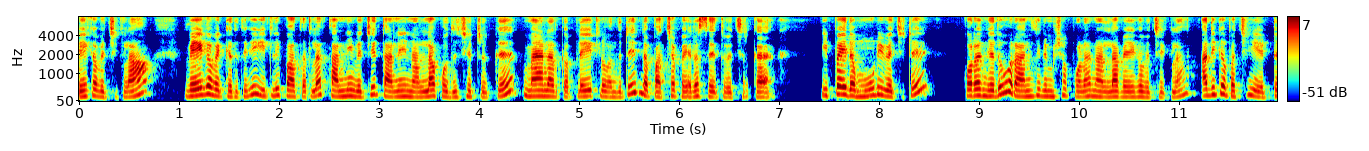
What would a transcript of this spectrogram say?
வேக வச்சுக்கலாம். வேக வைக்கிறதுக்கு இட்லி பாத்திரத்தில் தண்ணி வச்சு தண்ணி நல்லா கொதிச்சிட்ருக்கு மேலே இருக்க பிளேட்டில் வந்துட்டு இந்த பச்சை பயிரை சேர்த்து வச்சுருக்கேன். இப்போ இதை மூடி வச்சுட்டு குறைஞ்சது ஒரு அஞ்சு நிமிஷம் போல் நல்லா வேக வச்சுக்கலாம். அதிகபட்சம் எட்டு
